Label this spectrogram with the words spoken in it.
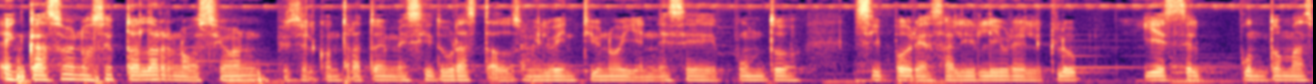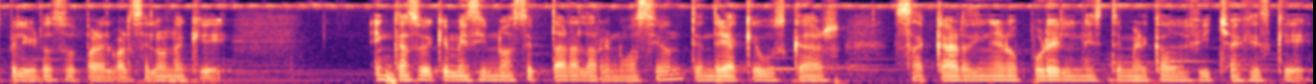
en caso de no aceptar la renovación, pues el contrato de Messi dura hasta 2021 y en ese punto sí podría salir libre del club y es el punto más peligroso para el Barcelona que en caso de que Messi no aceptara la renovación tendría que buscar sacar dinero por él en este mercado de fichajes que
